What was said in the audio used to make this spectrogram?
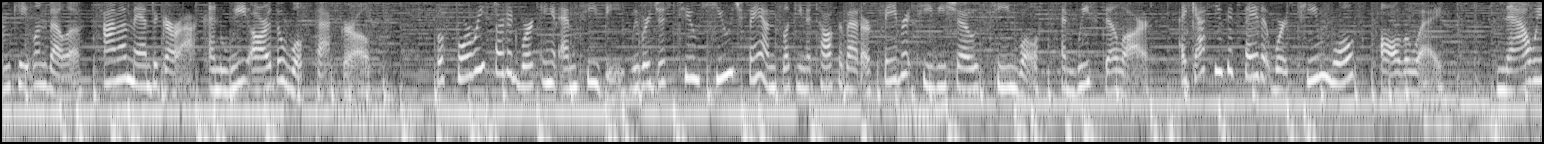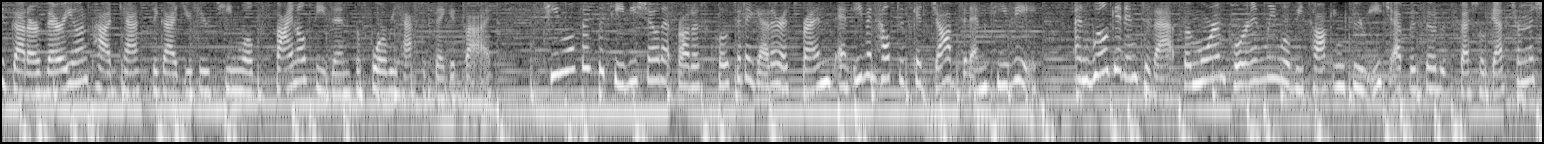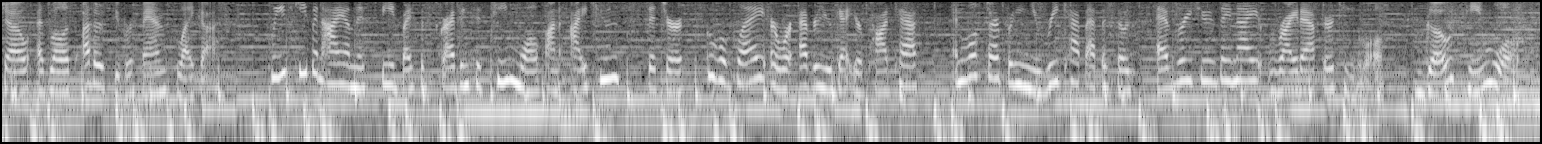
I'm Kaitlyn Vella. I'm Amanda Gurock. And we are the Wolfpack Girls. Before we started working at MTV, we were just two huge fans looking to talk about our favorite TV show, Teen Wolf, and we still are. I guess you could say that we're Team Wolf all the way. Now we've got our very own podcast to guide you through Teen Wolf's final season before we have to say goodbye. Teen Wolf is the TV show that brought us closer together as friends and even helped us get jobs at MTV. And we'll get into that, but more importantly, we'll be talking through each episode with special guests from the show, as well as other superfans like us. Please keep an eye on this feed by subscribing to Team Wolf on iTunes, Stitcher, Google Play, or wherever you get your podcasts, and we'll start bringing you recap episodes every Tuesday night right after Teen Wolf. Go Team Wolf!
